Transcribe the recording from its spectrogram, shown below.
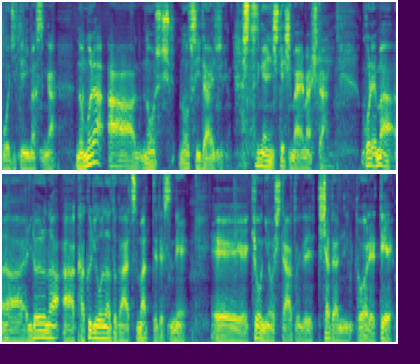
報じていますが、野村農水大臣、出現してしまいました。これ、まあ、いろいろなあ閣僚などが集まってですね、えー協議をした後で記者団に問われて、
